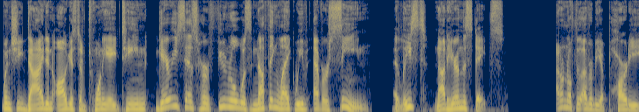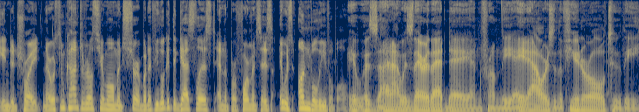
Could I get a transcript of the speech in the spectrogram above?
When she died in August of 2018, Gary says her funeral was nothing like we've ever seen, at least not here in the States. I don't know if there'll ever be a party in Detroit. There was some controversial moments, sure, but if you look at the guest list and the performances, it was unbelievable. It was, and I was there that day, and from the eight hours of the funeral to the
